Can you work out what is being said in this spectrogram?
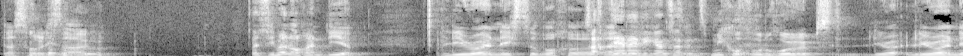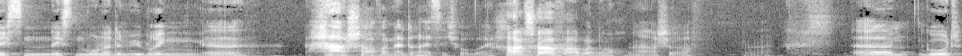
das wollte ich sagen. das sieht man auch an dir. Leroy nächste Woche. Sagt der, der die ganze Zeit ins Mikrofon rülpst. Leroy, Leroy nächsten, nächsten Monat im Übrigen äh, haarscharf an der 30 vorbei. Haarscharf aber noch. Haarscharf. Ja. Ähm, gut.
